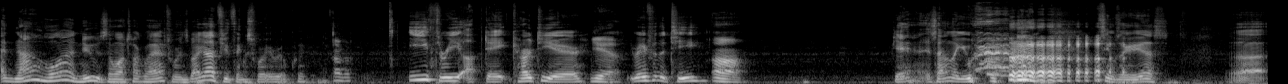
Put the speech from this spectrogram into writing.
not a whole lot of news I want to talk about afterwards, but I got a few things for you real quick. Okay. E3 update, Cartier. Yeah. You ready for the T? Uh. Yeah, it sounds like you. it seems like a yes. Uh,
